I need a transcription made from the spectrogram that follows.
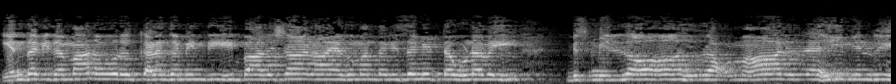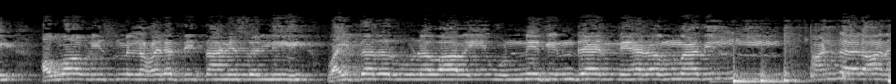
எந்த விதமான ஒரு களங்கமின்றி பாதுஷா நாயகம் அந்த விஷமிட்ட உணவை பிஸ்மில்லாஹி ரஹ்மான் ரஹீம் என்று அல்லாவுடைய இஸ்மில் அலத்தை தானே சொல்லி வைத்ததர் உணவாவை உண்ணுகின்ற நேரம் அதில் அண்ணலான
